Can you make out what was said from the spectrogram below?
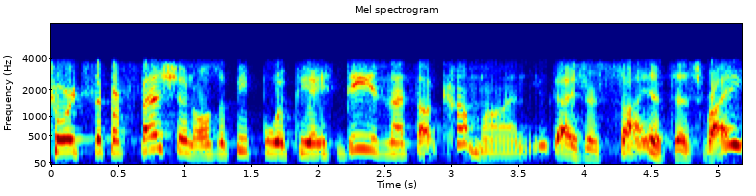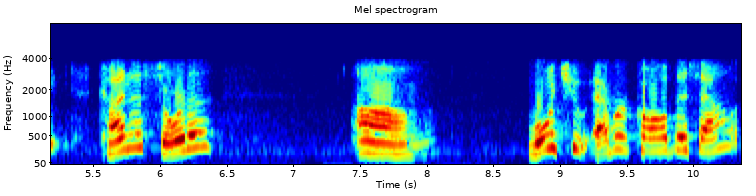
towards the professionals, the people with PhDs, and I thought, come on, you guys are scientists, right? Kind of, sorta. Uh, mm-hmm. Won't you ever call this out?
